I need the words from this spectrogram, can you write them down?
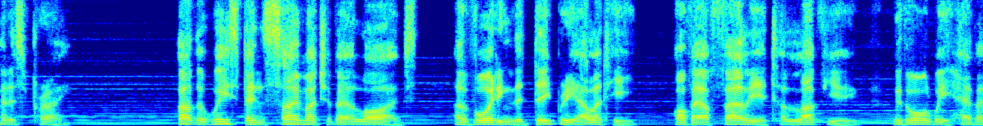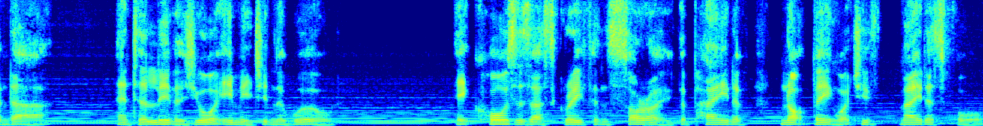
Let us pray. Father, we spend so much of our lives avoiding the deep reality of our failure to love you with all we have and are, and to live as your image in the world. It causes us grief and sorrow, the pain of not being what you've made us for.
